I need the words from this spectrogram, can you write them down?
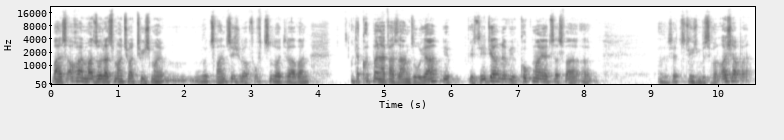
war es auch einmal so, dass manchmal natürlich mal nur 20 oder 15 Leute da waren. Und da konnte man einfach sagen, so ja, ihr, ihr seht ja, ne, wir gucken mal jetzt, das war, äh, das ist jetzt natürlich ein bisschen von euch ab,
